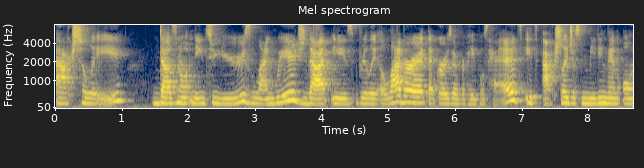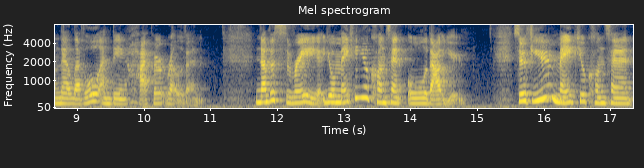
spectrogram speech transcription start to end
actually does not need to use language that is really elaborate, that goes over people's heads. It's actually just meeting them on their level and being hyper relevant. Number three, you're making your content all about you. So if you make your content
